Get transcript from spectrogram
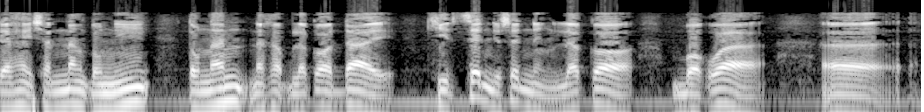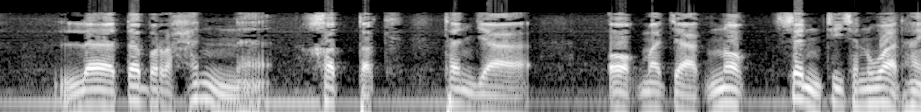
ได้ให้ฉันนั่งตรงนี้ ตรงนั้นนะครับ แล้วก็ได้ขีดเส้นอยู่เส้นหนึ่ง แล้วก็บอกว่า ละตับรหันขัตตัก ท่านอย่าออกมาจากนอกเส้นที่ฉันวาดให้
